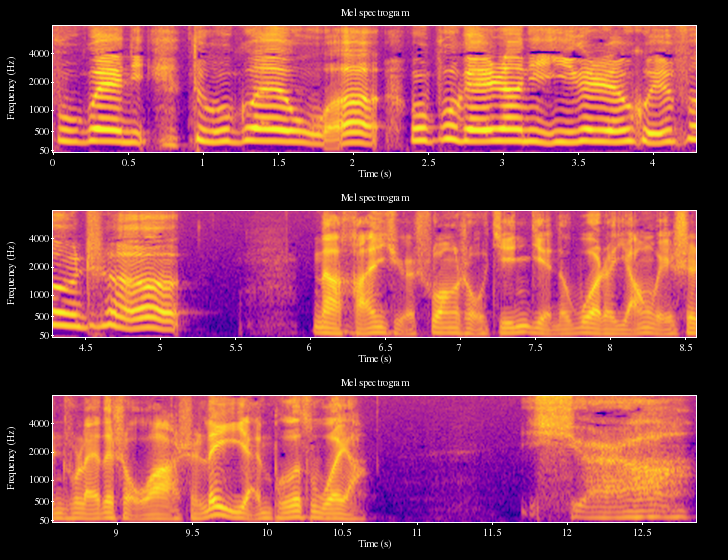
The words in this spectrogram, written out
不怪你，都怪我，我不该让你一个人回凤城。”那韩雪双手紧紧的握着杨伟伸出来的手啊，是泪眼婆娑呀。雪儿啊，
